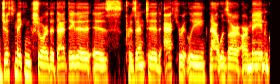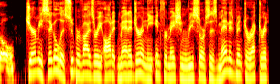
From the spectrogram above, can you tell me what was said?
Just making sure that that data is presented accurately. That was our, our main goal. Jeremy Sigel is Supervisory Audit Manager in the Information Resources Management Directorate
